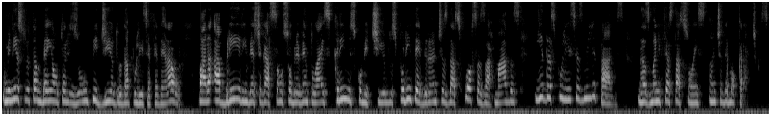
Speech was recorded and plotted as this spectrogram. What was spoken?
O ministro também autorizou um pedido da Polícia Federal para abrir investigação sobre eventuais crimes cometidos por integrantes das Forças Armadas e das polícias militares nas manifestações antidemocráticas.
